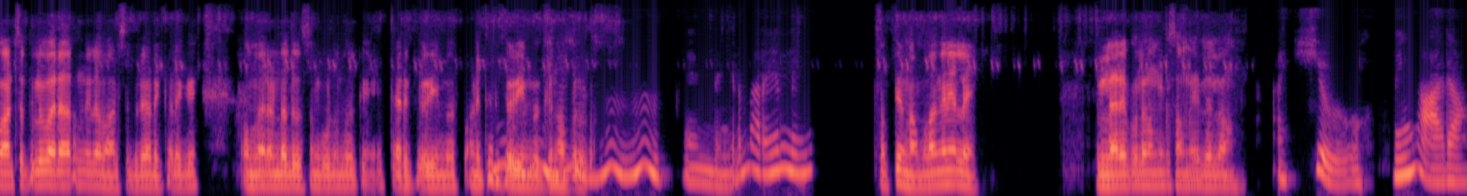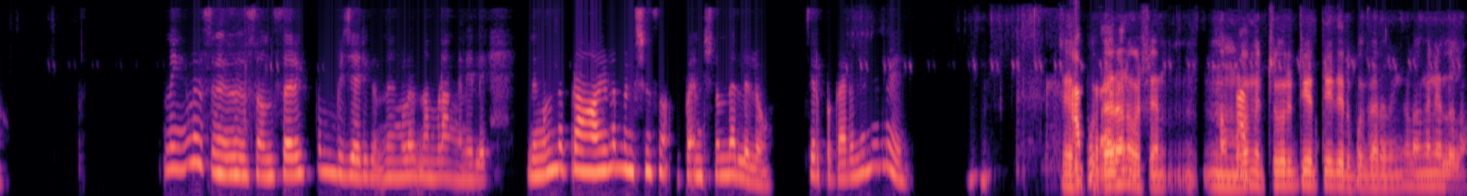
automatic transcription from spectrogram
വാട്സപ്പിൽ വരാറൊന്നുമില്ല. വാട്സപ്പിൽ ഇടയ്ക്കിടയ്ക്ക് ഒന്നോ രണ്ടോ ദിവസം കൂടുമ്പോഴൊക്കെ തിരക്ക് കഴിയുമ്പോ പണി തിരക്ക് കഴിയുമ്പോഴൊക്കെ നോക്കുള്ളൂ എന്തെങ്കിലും പറയല്ലേ. സത്യം നമ്മളങ്ങനെയല്ലേ? പിള്ളേരെ പോലെ നമുക്ക് സമയമില്ലല്ലോ. അയ്യോ നിങ്ങൾ ആരാ നിങ്ങൾ സംസാരിക്കും വിചാരിക്കും. നിങ്ങൾ നമ്മൾ അങ്ങനെയല്ലേ നിങ്ങൾ എന്താ പ്രായമുള്ള മനുഷ്യൻ പെൻഷൻ ഒന്നല്ലല്ലോ ചെറുപ്പക്കാരൻ തന്നെയല്ലേ? ചെറുപ്പക്കാരാണ്. പക്ഷെ നമ്മൾ മെച്ചൂരിറ്റി എത്തിയ ചെറുപ്പക്കാരാ. നിങ്ങൾ അങ്ങനെയല്ലല്ലോ.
